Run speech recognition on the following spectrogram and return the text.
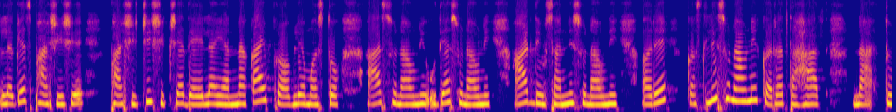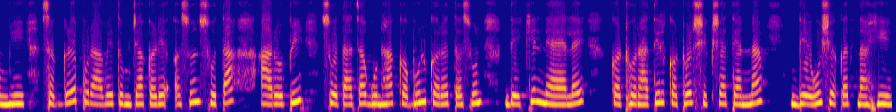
लगेच फाशीचे फाशीची शिक्षा द्यायला यांना काय प्रॉब्लेम असतो? आज सुनावणी उद्या सुनावणी आठ दिवसांनी सुनावणी. अरे कसली सुनावणी करत आहात? ना तुम्ही सगळे पुरावे तुमच्याकडे असून स्वतः आरोपी स्वतःचा गुन्हा कबूल करत असून देखील न्यायालय कठोरातील कठोर शिक्षा त्यांना देऊ शकत नाही.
